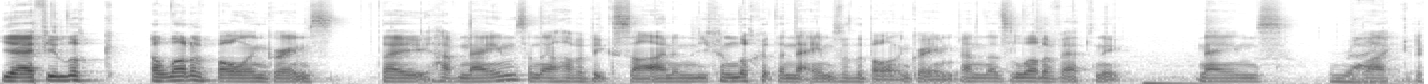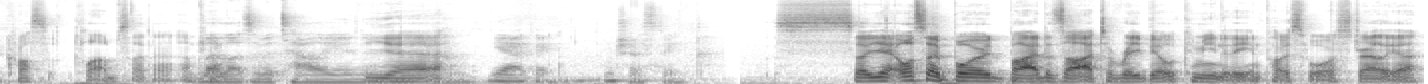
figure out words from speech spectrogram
Yeah, if you look, a lot of bowling greens they have names and they'll have a big sign, and you can look at the names of the bowling green, and there's a lot of ethnic names Right. like across clubs. I don't. I'm Like lots of Italian. and- Yeah. um, yeah. Okay. Interesting. So yeah, also buoyed by a desire to rebuild community in post-war Australia,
